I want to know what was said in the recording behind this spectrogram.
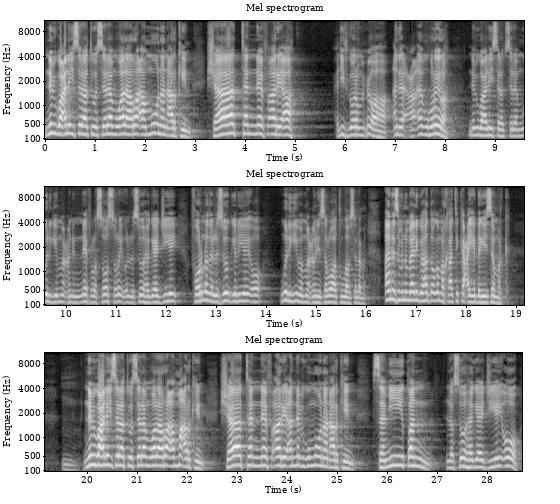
nebigu calayhi salaatu wasalaam walaa ra'aa muunan arkin shaatan neef ari ah. Xadiidkii hore muxuu ahaa abu hurayra nebigu calayhi salaatu wasalaam weligii ma cunin neef la soo solay oo la soo hagaajiyey foornada la geliyey oo weligiiba ma cunin salawaatu ullah wasalam anas ibnu maalik ba hadda oga markhaati kacaya dhegaysa marka. Nebigu calayhi salaatu wasalaam walaa ra'a ma arkin. Shaatan neef ari a nebigu muunan arkin. Samiitan la hagaajiyey oo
